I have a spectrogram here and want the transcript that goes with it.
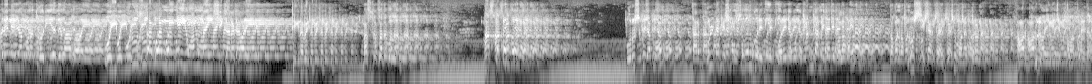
ব্রেনে যখন ধরিয়ে দেওয়া হয়, ওই পুরুষ তখন নিজেই অন্যায় স্বীকার করে। ঠিক না বেটা বেটা বেটা? বাস্তব কথা বললাম। বাস্তবটাই বলে গেলাম। পুরুষকে যখন তার ভুলটাকে সংশোধন করে দিয়ে পরে যখন ঠান্ডা মেজাজে বলা হয় না, তখন পুরুষ স্বীকার করে, কিছু মনে করো না, আমার ভুল হয়ে গেছে, ক্ষমা করে দাও।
